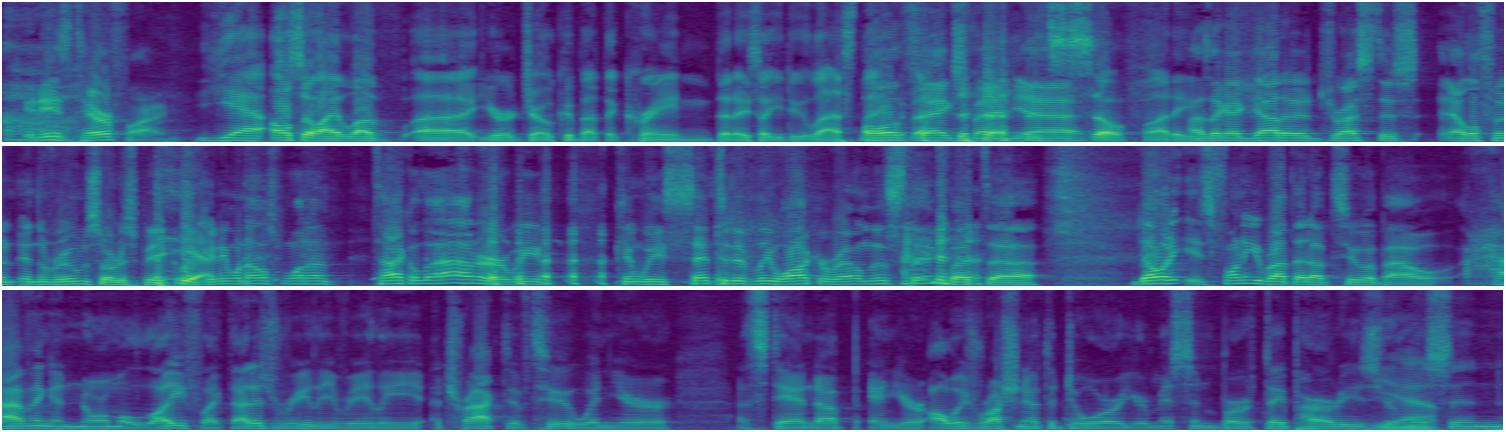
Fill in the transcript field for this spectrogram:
it is terrifying. Yeah. Also, I love uh, your joke about the crane that I saw you do last night. Oh, thanks, man. Yeah. it's so funny. I was like, I gotta address this elephant in the room, so to speak. Like, Yeah. anyone else want to tackle that, or we can we sensitively walk around this thing? But uh, no, it's funny you brought that up too about having a normal life. Like that is really, really attractive too. When you're a stand-up and you're always rushing out the door, you're missing birthday parties, you're Yeah. missing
